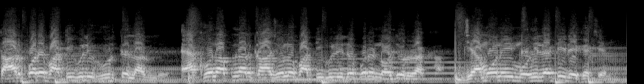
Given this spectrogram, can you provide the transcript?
তারপরে বাটিগুলি ঘুরতে লাগল। এখন আপনার কাজ হলো বাটিগুলির ওপরে নজর রাখা। যেমন এই মহিলাটি রেখেছেন।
